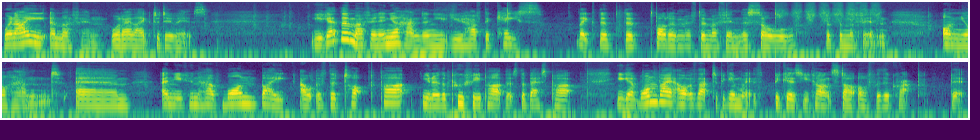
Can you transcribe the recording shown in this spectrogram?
When I eat a muffin, what I like to do is you get the muffin in your hand and you, you have the case, like the, the bottom of the muffin, the sole of the muffin on your hand. Um, and you can have one bite out of the top part, you know, the poofy part that's the best part. You get one bite out of that to begin with because you can't start off with a crap bit.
